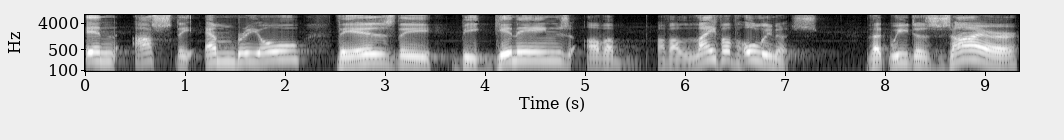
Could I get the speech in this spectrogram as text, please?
in us the embryo, There is the beginnings of a, of a life of holiness that we desire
